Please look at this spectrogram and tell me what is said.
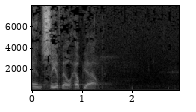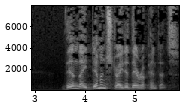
and see if they'll help you out. Then they demonstrated their repentance,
